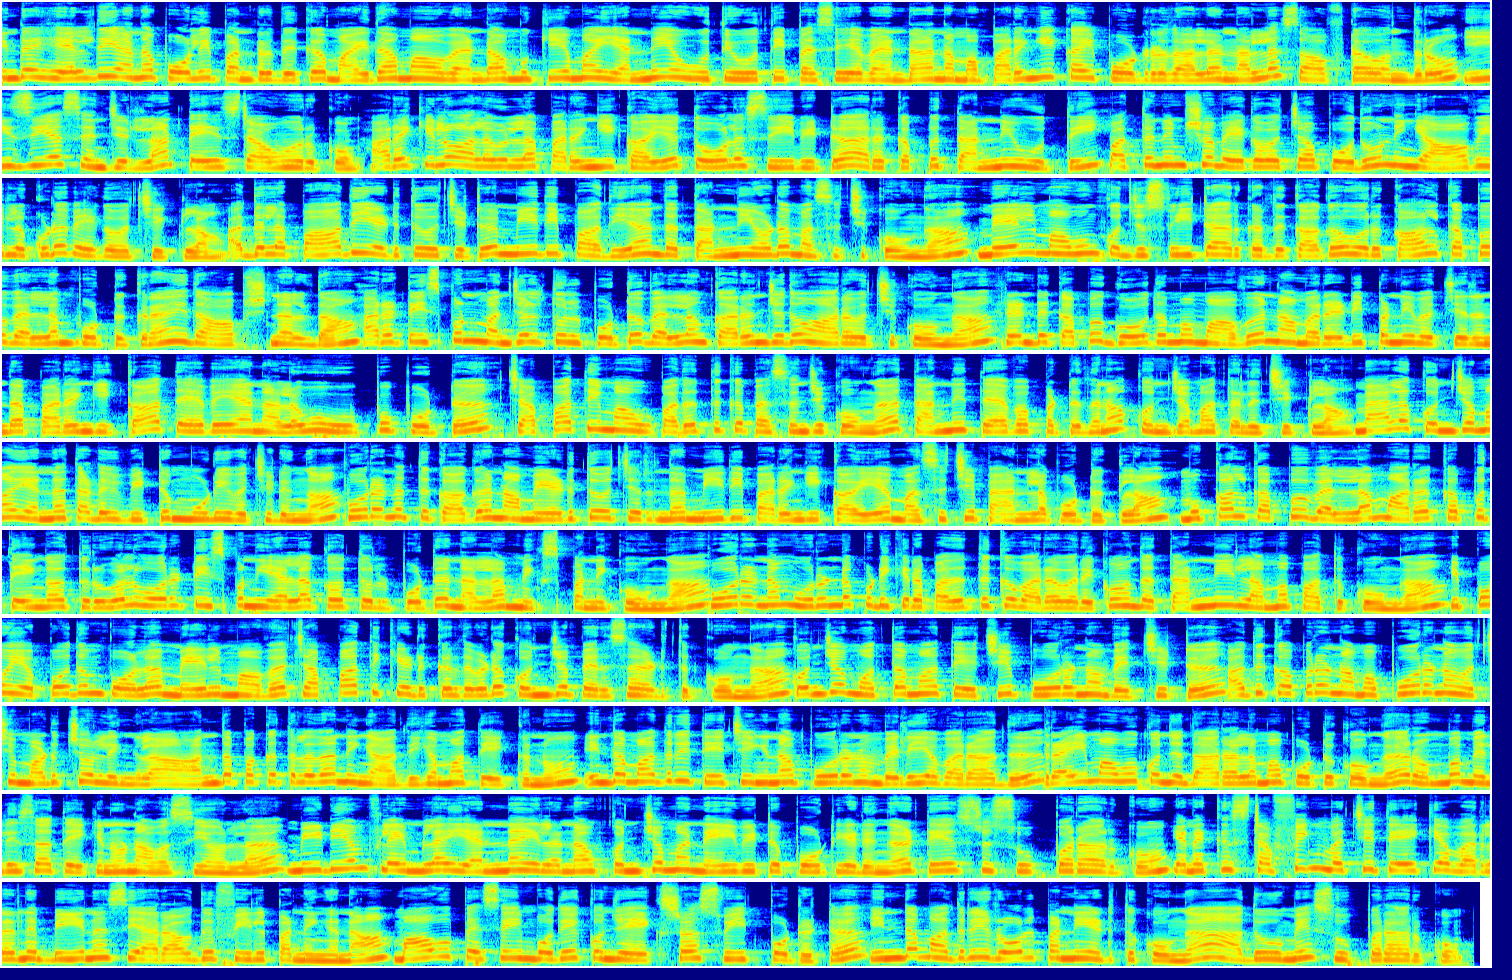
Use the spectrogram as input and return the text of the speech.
இந்த ஹெல்தியான போலி பண்ணுறதுக்கு மைதா மாவு வேண்டாம் முக்கியமாக எண்ணெயை ஊற்றி ஊற்றி பிசைய வேண்டாம். நம்ம பரங்கிக்காய் போடுறதால நல்ல சாஃப்டாக வந்துடும் ஈஸியாக செஞ்சிடலாம் டேஸ்ட்டாகவும் இருக்கும். அரை கிலோ அளவுல பரங்கிக்காயை தோலை சீவிட்டு அரை கப்பு தண்ணி ஊற்றி பத்து நிமிஷம் வேக வச்சா போதும். நீங்கள் ஆவியில் கூட வேக வச்சுக்கலாம். அதில் பாதி எடுத்து வச்சுட்டு மீதி பாதியை அந்த தண்ணியோட மசிச்சுக்கோங்க. மேல் மாவும் கொஞ்சம் ஸ்வீட்டாக இருக்கிறதுக்காக ஒரு கால் கப்பு வெல்லம் போட்டுக்கிறேன். இது ஆப்ஷனல் தான். அரை டீஸ்பூன் மஞ்சள் தூள் போட்டு வெல்லம் கரைஞ்சதும் ஆற வச்சுக்கோங்க. ரெண்டு கப்பு கோதுமை மாவு நாம ரெடி பண்ணி வச்சிருந்த பரங்கிக்காய் தேவையான அளவு உப்பு போட்டு சப்பாத்தி மாவு பதத்துக்கு பிசைஞ்சுக்கோங்க. தண்ணி தேவைப்பட்டதுன்னா கொஞ்சமா தெளிச்சுக்கலாம். மேல கொஞ்சமா எண்ணெய் தடவி விட்டு மூடி வச்சிடுங்க. பூரணத்துக்காக நாம எடுத்து வச்சிருந்த மீதி பரங்கிக்காயை மசிச்சு பேன்ல போட்டுக்கலாம். முக்கால் கப்பு வெல்லம் அரை கப்பு தேங்காய் துருவல் ஒரு டீஸ்பூன் ஏலக்காய் தூள் போட்டு நல்லா மிக்ஸ் பண்ணிக்கோங்க. பூரணம் உருண்டை பிடிக்கிற பதத்துக்கு வர வரைக்கும் அந்த தண்ணி இல்லாம பாத்துக்கோங்க. இப்போ எப்போதும் போல மேல் மாவை சப்பாத்திக்கு எடுக்கிறத விட கொஞ்சம் பெருசா எடுத்துக்கோங்க. கொஞ்சம் மொத்தமா தேய்ச்சி பூரணம் வச்சுட்டு அதுக்கப்புறம் நம்ம பூரணம் வச்சு மடிச்சோம் இல்லைங்களா? அந்த பக்கத்துல தான் நீங்க அதிகமா தேய்க்கணும். இந்த மாதிரி தேய்ச்சிங்கன்னா பூரணம் வெளியே வராது. ட்ரை மாவு கொஞ்சம் தாராளமா போட்டுக்கோங்க. ரொம்ப மெலிசா தேய்க்கணும்னு அவசியம் இல்ல. மீடியம் ஃப்ளேம்ல எண்ணெய் இல்லைன்னா கொஞ்சமா நெய் விட்டு போட்டிடுங்க. டேஸ்ட் சூப்பரா இருக்கும். எனக்கு ஸ்டஃபிங் வச்சு தேய்க்க வரலன்னு பீனஸ் யாராவது ஃபீல் பண்ணீங்கன்னா மாவு பிசையும் போதே கொஞ்சம் எக்ஸ்ட்ரா ஸ்வீட் போட்டுட்டு இந்த மாதிரி ரோல் பண்ணி எடுத்துக்கோங்க. அதுவுமே சூப்பரா இருக்கும்.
